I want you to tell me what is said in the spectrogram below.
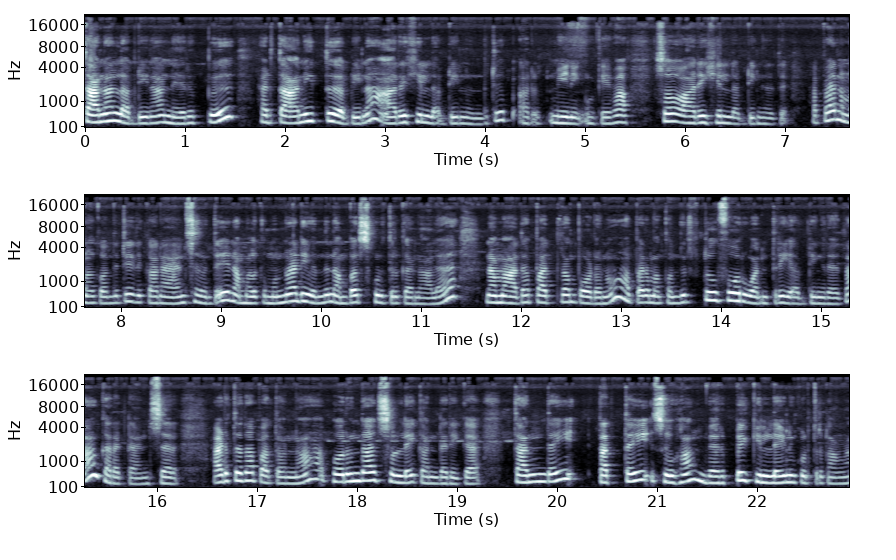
தணல் அப்படின்னா நெருப்பு அடுத்து அனித்து அப்படின்னா அருகில் அப்படின்னு வந்துட்டு அரு மீனிங் ஓகேவா ஸோ அருகில் அப்படிங்கிறது. அப்போ நம்மளுக்கு வந்துட்டு இதுக்கான ஆன்சர் வந்து நம்மளுக்கு முன்னாடி வந்து நம்பர்ஸ் கொடுத்துருக்கனால நம்ம அதை பார்த்து தான் போடணும். அப்போ நமக்கு வந்து டூ ஃபோர் ஒன் த்ரீ அப்படிங்கிறது தான் கரெக்ட் ஆன்சர் அடுத்ததாக பார்த்தோம்னா பொருந்தா சொல்லை கண்டறிக. தந்தை தத்தை சுகம் வெறுப்பு கிள்ளைன்னு கொடுத்துருக்காங்க.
